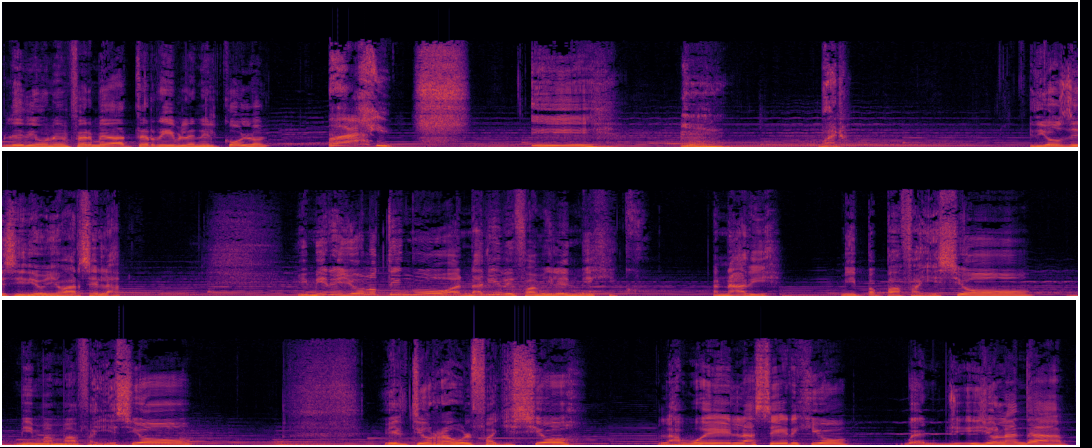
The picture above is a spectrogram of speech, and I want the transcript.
le dio una enfermedad terrible en el colon. Y... bueno. Dios decidió llevársela. Y mire, yo no tengo a nadie de familia en México. A nadie. Mi papá falleció. Mi mamá falleció. El tío Raúl falleció. La abuela, Sergio. Bueno, y Yolanda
